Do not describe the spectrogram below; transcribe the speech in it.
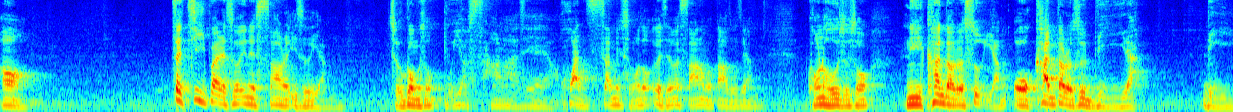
哦，在祭拜的时候，因为杀了一只羊，主公说不要杀那些呀，换上面什么都为什么要杀那么大只这样？孔老夫子说：“你看到的是羊，我看到的是礼呀，礼。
